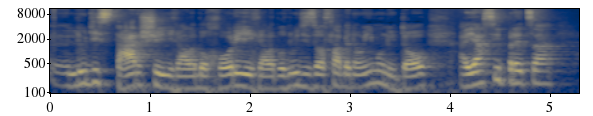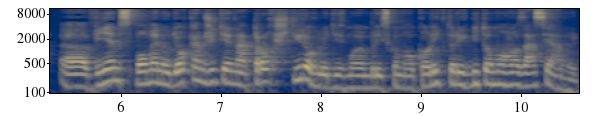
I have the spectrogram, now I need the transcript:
ľudí starších alebo chorých alebo ľudí s oslabenou imunitou a ja si predsa uh, viem spomenúť okamžite na troch, štyroch ľudí v mojom blízkom okolí, ktorých by to mohlo zasiahnuť.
